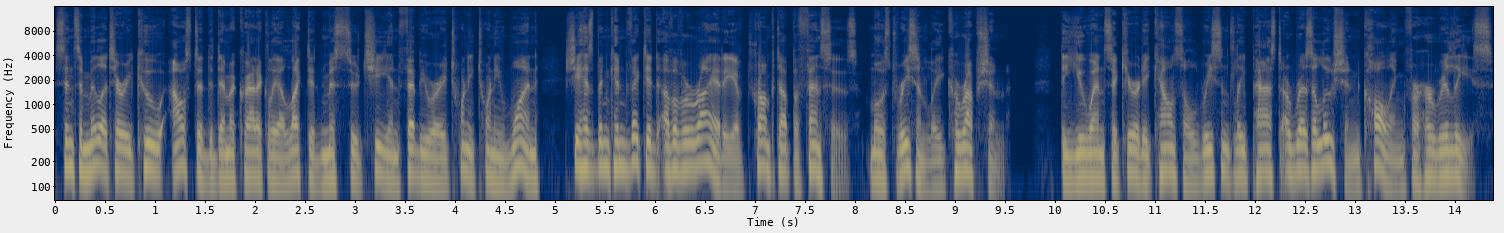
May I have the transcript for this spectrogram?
Since a military coup ousted the democratically elected Miss Suu Kyi in February 2021, she has been convicted of a variety of trumped up offenses, most recently corruption. The UN Security Council recently passed a resolution calling for her release.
